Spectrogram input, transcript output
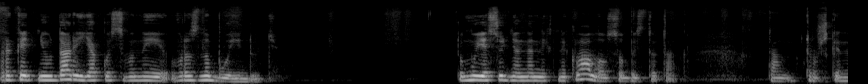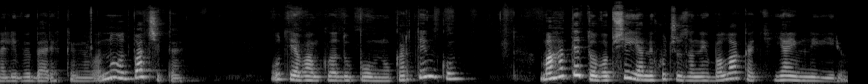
ракетні удари якось вони в рознобой йдуть. Тому я сьогодні на них не клала особисто так. Там трошки на лівий берег кинула. Ну, от бачите, от я вам кладу повну картинку. Магате, то взагалі я не хочу за них балакати, я їм не вірю.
